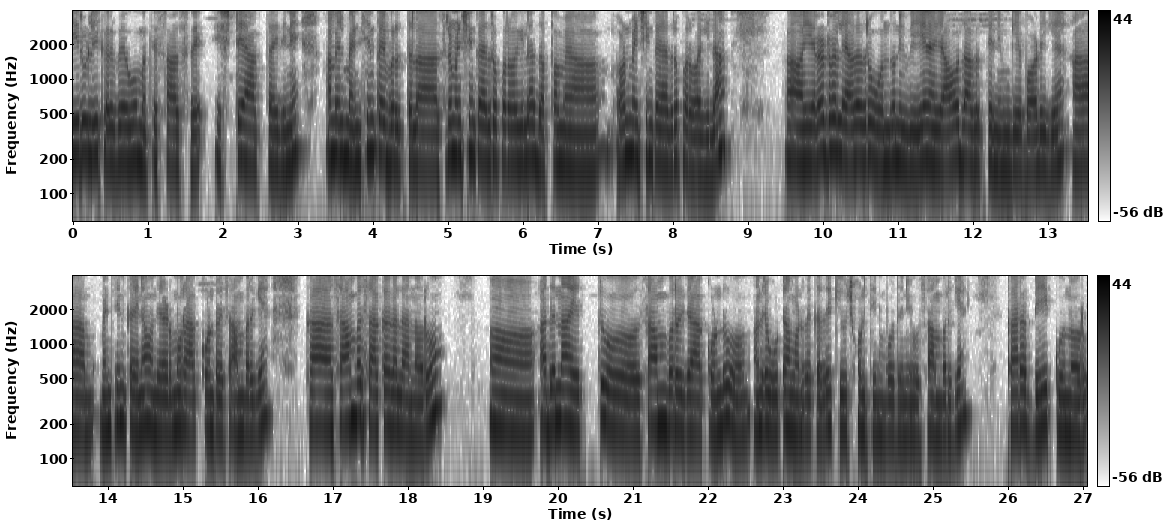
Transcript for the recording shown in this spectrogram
ಈರುಳ್ಳಿ, ಕರಿಬೇವು ಮತ್ತು ಸಾಸಿವೆ, ಇಷ್ಟೇ ಹಾಕ್ತಾಯಿದ್ದೀನಿ ಆಮೇಲೆ ಮೆಣಸಿನ್ಕಾಯಿ ಬರುತ್ತಲ್ಲ, ಹಸಿರು ಮೆಣಸಿನ್ಕಾಯಿ ಆದರೂ ಪರವಾಗಿಲ್ಲ, ದಪ್ಪ ಮೆ, ಒಣ ಮೆಣಸಿನ್ಕಾಯಿ ಆದರೂ ಪರವಾಗಿಲ್ಲ. ಎರಡರಲ್ಲಿ ಯಾವುದಾದ್ರೂ ಒಂದು ನೀವು ಏನು ಯಾವುದಾಗುತ್ತೆ ನಿಮಗೆ ಬಾಡಿಗೆ? ಆ ಮೆಣಸಿನ್ಕಾಯಿನ ಒಂದು ಎರಡು ಮೂರು ಹಾಕ್ಕೊಂಡ್ರೆ ಸಾಂಬಾರಿಗೆ. ಕಾ, ಸಾಂಬಾರು ಸಾಕಾಗಲ್ಲ ಅನ್ನೋರು ಅದನ್ನು ಎತ್ತು ಸಾಂಬಾರಿಗೆ ಹಾಕ್ಕೊಂಡು, ಅಂದರೆ ಊಟ ಮಾಡಬೇಕಾದ್ರೆ ಕಿವುಚ್ಕೊಂಡು ತಿನ್ಬೋದು ನೀವು ಸಾಂಬಾರಿಗೆ. ಖಾರ ಬೇಕು ಅನ್ನೋರು.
